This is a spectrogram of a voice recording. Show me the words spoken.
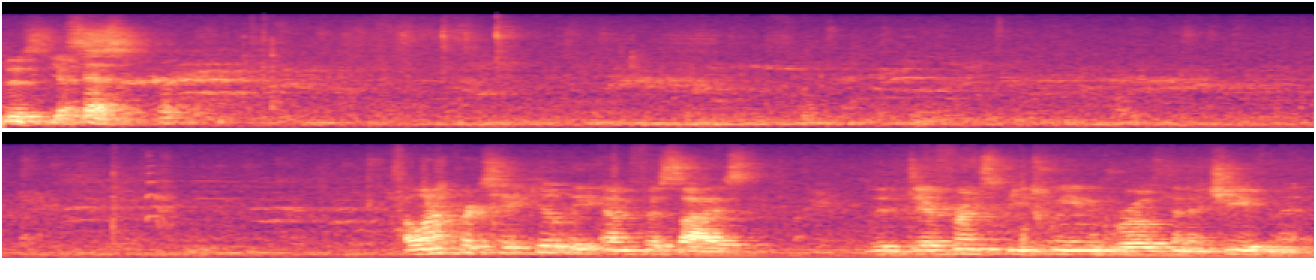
This, yes. I want to particularly emphasize the difference between growth and achievement.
